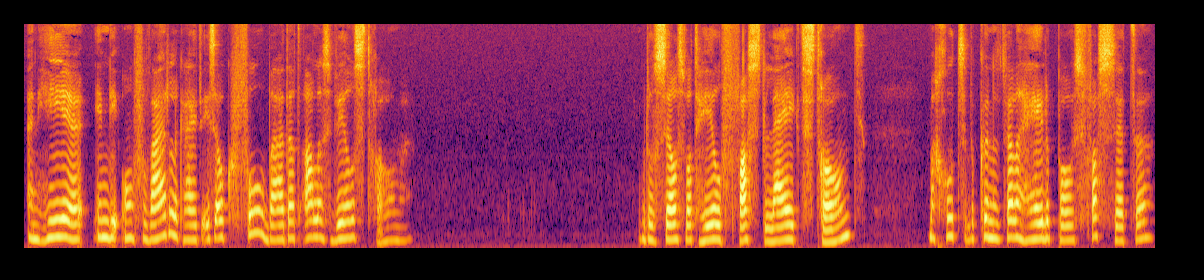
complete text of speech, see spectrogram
En hier in die onvoorwaardelijkheid is ook voelbaar dat alles wil stromen. Bedoel, zelfs wat heel vast lijkt, stroomt. Maar goed, we kunnen het wel een hele poos vastzetten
